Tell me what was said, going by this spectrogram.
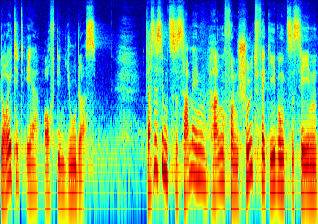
deutet er auf den Judas. Das ist im Zusammenhang von Schuldvergebung zu sehen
